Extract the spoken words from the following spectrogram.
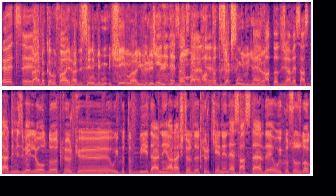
Evet. e, Ver bakalım Fahir hadi senin bir şeyin var gibi. Bir büyük bir bomba derdi. patlatacaksın gibi geliyor. Evet, patlatacağım esas derdimiz belli oldu. Türk e, Uyku Tıbbi Derneği araştırdı. Türkiye'nin esas derdi uykusuzluk.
